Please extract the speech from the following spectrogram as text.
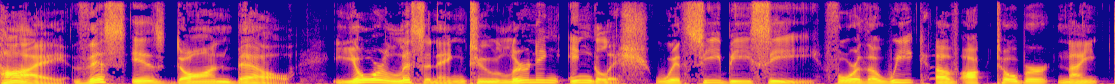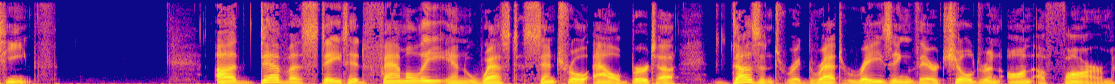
Hi, this is Don Bell. You're listening to Learning English with CBC for the week of October 19th. A devastated family in west central Alberta doesn't regret raising their children on a farm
